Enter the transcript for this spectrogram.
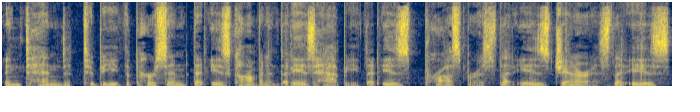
intend to be, the person that is confident, that is happy, that is prosperous, that is generous, that is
